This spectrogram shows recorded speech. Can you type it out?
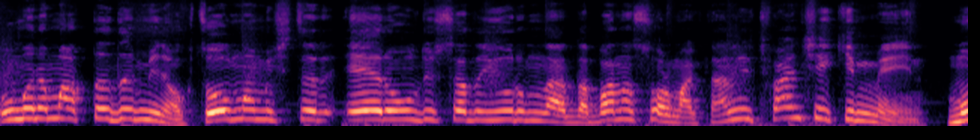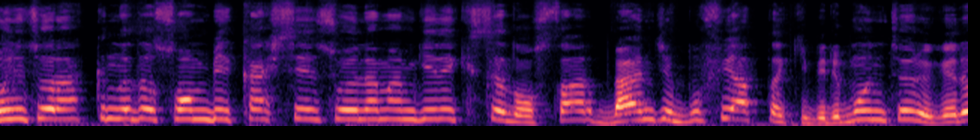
Umarım atladığım bir nokta olmamıştır. Eğer olduysa da yorumlarda bana sormaktan lütfen çekinmeyin. Monitör hakkında da son birkaç şey söylemem gerekirse dostlar bence bu fiyattaki bir monitöre göre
